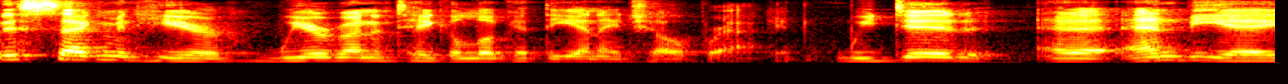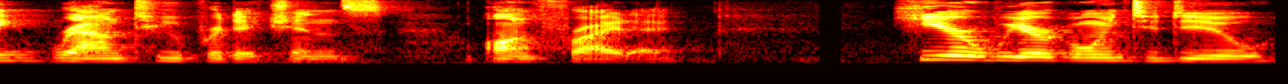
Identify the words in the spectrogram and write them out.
this segment here, we are going to take a look at the NHL bracket. We did uh, NBA round two predictions on Friday. Here we are going to do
